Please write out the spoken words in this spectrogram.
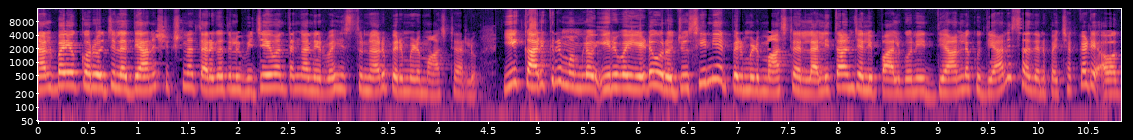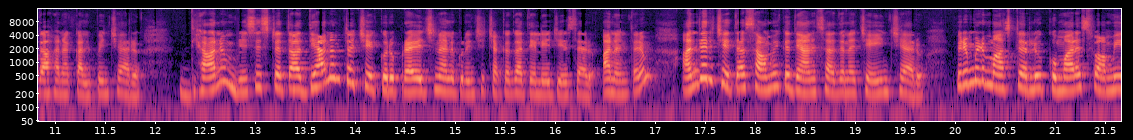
నలభై ఒక్క రోజుల ధ్యాన శిక్షణ తరగతులు విజయవంతంగా నిర్వహిస్తున్నారు పిరమిడ్ మాస్టర్లు. ఈ కార్యక్రమంలో ఇరవై ఏడవ రోజు సీనియర్ పిరమిడ్ మాస్టర్ లలితాంజలి పాల్గొని ధ్యానులకు ధ్యాన సాధనపై చక్కటి అవగాహన కల్పించారు. ధ్యానం విశిష్టత ధ్యానంతో చేకూరు ప్రయోజనాల గురించి చక్కగా తెలియజేశారు. అనంతరం అందరి చేత సామూహిక ధ్యాన సాధన చేయించారు. పిరమిడ్ మాస్టర్లు కుమారస్వామి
